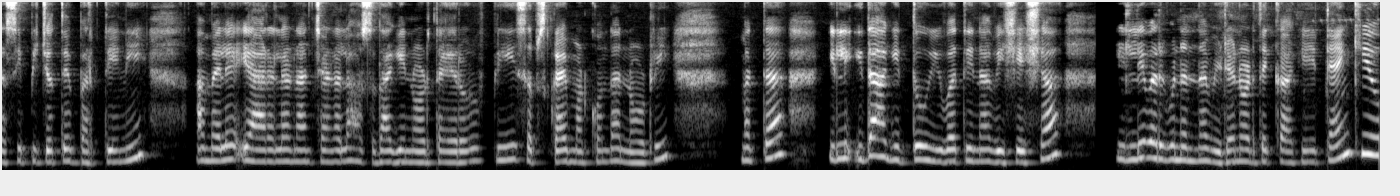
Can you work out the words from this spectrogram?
ರೆಸಿಪಿ ಜೊತೆ ಬರ್ತೀನಿ. ಆಮೇಲೆ ಯಾರೆಲ್ಲ ನನ್ನ ಚಾನಲ್ ಹೊಸದಾಗಿ ನೋಡ್ತಾ ಇರೋರು ಪ್ಲೀಸ್ ಸಬ್ಸ್ಕ್ರೈಬ್ ಮಾಡ್ಕೊಂಡ ನೋಡಿರಿ. ಮತ್ತು ಇಲ್ಲಿ ಇದಾಗಿತ್ತು ಇವತ್ತಿನ ವಿಶೇಷ. ಇಲ್ಲಿವರೆಗೂ ನನ್ನ ವಿಡಿಯೋ ನೋಡೋದಕ್ಕಾಗಿ ಥ್ಯಾಂಕ್ ಯು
